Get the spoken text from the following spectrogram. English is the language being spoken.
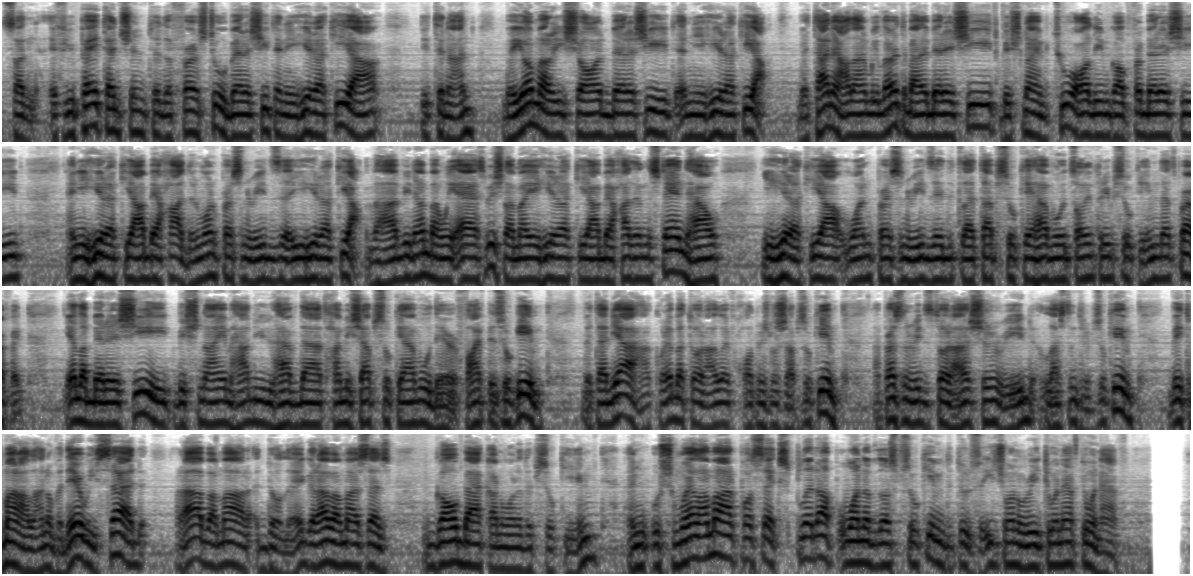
So if you pay attention to the first two, Bereshit and Yehirakia, Itanan, Beyom Arishon, Bereshit and Yehirakia. Betane Alan, we learned about it, Bereshit, Bishnaim, two Olim go for Bereshit, and Yehirakia Behad, and one person reads uh, Yehirakia. Vahavinam, and we ask, Bishlama Yehirakia Behad, understand how Yehirakia, one person reads it, Tlata Psuke Havu, it's only three Psukim, that's perfect. Yela Bereshit, Bishnaim, how do you have that? Hamisha Psuke there are five Psukim. Betanya, Psukim. A person who reads Torah shouldn't read less than three Psukim. Veitmar Alan, over there we said, Rab Amar Doleg. Rab Amar says, go back on one of the psukim, and Ushmuel Amar Posek split up one of those psukim into two. So each one will read two and a half, two and a half.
